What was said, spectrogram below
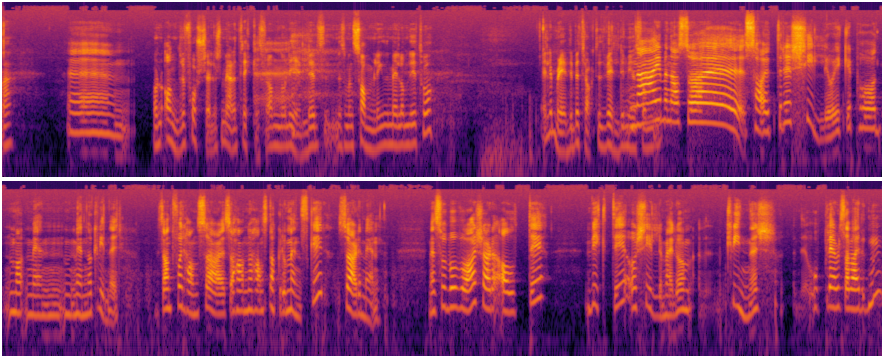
Nei. Uh, Var det noen andre forskjeller som gjerne trekkes fram når det gjelder liksom en sammenligning mellom de to? Eller ble de betraktet veldig mye Nei, som men altså eh, skiller jo ikke på menn, menn og kvinner. Sant? For han så er så han, Når han snakker om mennesker, så er det menn. Mens for Beauvoir så er det alltid viktig å skille mellom kvinners opplevelse av verden,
